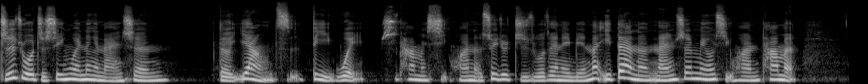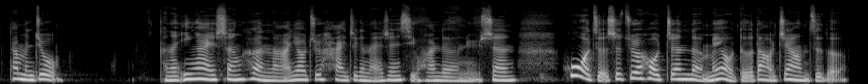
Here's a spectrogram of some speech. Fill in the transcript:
执着只是因为那个男生的样子地位是他们喜欢的，所以就执着在那边。那一旦呢，男生没有喜欢他们，他们就可能因爱生恨啊，要去害这个男生喜欢的女生，或者是最后真的没有得到这样子的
